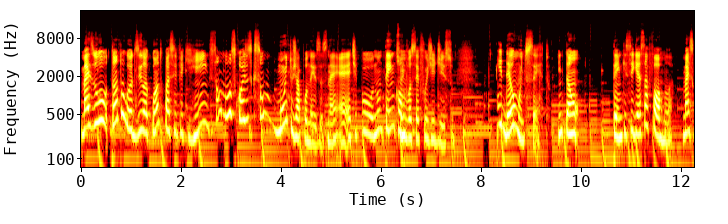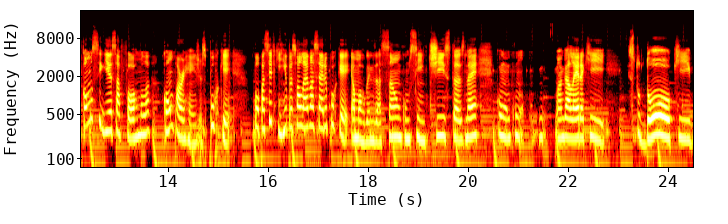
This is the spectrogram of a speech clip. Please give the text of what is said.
Mas o tanto o Godzilla quanto o Pacific Rim são duas coisas que são muito japonesas, né? É, é tipo, não tem como Sim. você fugir disso. E deu muito certo. Então, tem que seguir essa fórmula. Mas como seguir essa fórmula com Power Rangers? Por quê? Pô, Pacific Rim o pessoal leva a sério porque é uma organização com cientistas, né? Com, com uma galera que estudou, que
